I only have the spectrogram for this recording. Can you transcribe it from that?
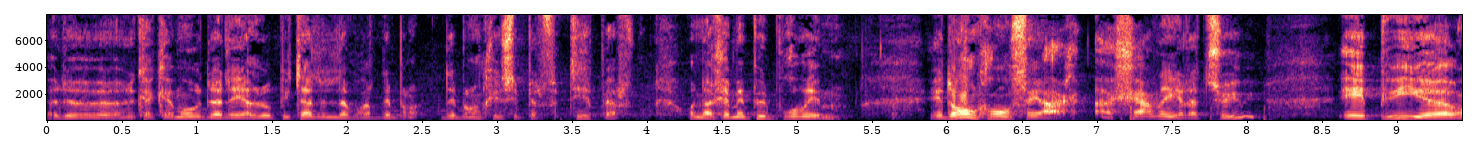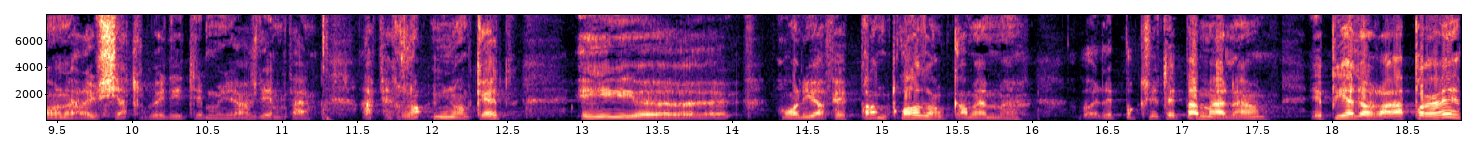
de, Cacamo d'aller à l'hôpital et d'avoir débranché ses perfs. On n'a jamais pu le prouver. Et donc on s'est acharné là-dessus, et puis euh, on a réussi à trouver des témoignages, enfin, à faire une enquête. Et euh, on lui a fait prendre trois ans quand même. Hein. à l'époque, c'était pas mal. Hein. Et puis alors après,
